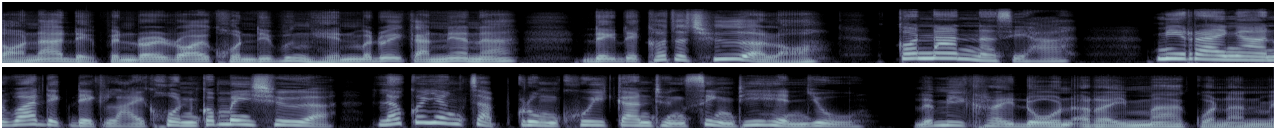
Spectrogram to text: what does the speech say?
ต่อหน้าเด็กเป็นร้อยๆ คนที่เพิ่งเห็นมาด้วยกันเนี่ยนะ เด็กๆเขาจะเชื่อเหรอ ก็นั่นน่ะสิคะมีรายงานว่าเด็กๆหลายคนก็ไม่เชื่อ แล้วก็ยังจับกลุ่มคุยกันถึงสิ่งที่เห็นอยู่ และมีใครโดนอะไรมากกว่านั้นไหม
